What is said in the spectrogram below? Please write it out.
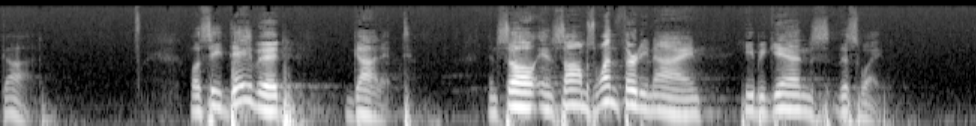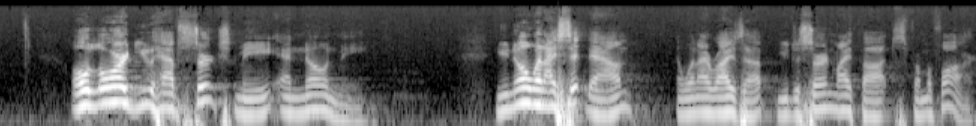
God. Well, see, David got it. And so in Psalms 139, he begins this way O Lord, you have searched me and known me. You know when I sit down and when I rise up, you discern my thoughts from afar.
